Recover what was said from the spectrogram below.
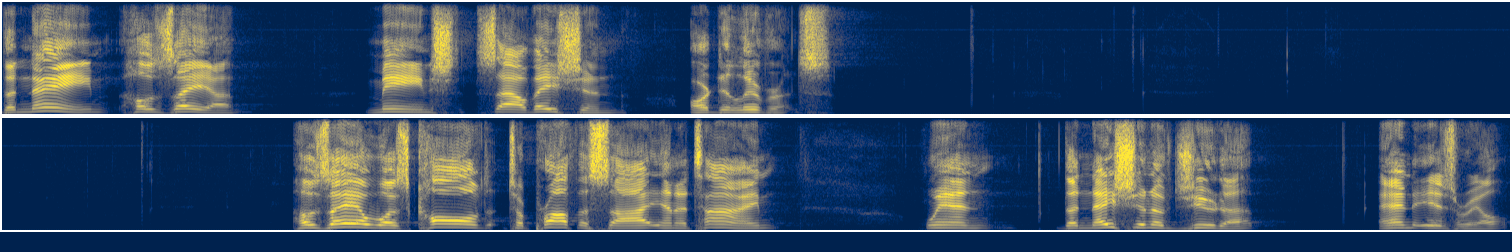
The name Hosea means salvation or deliverance. Hosea was called to prophesy in a time when the nation of Judah and Israel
